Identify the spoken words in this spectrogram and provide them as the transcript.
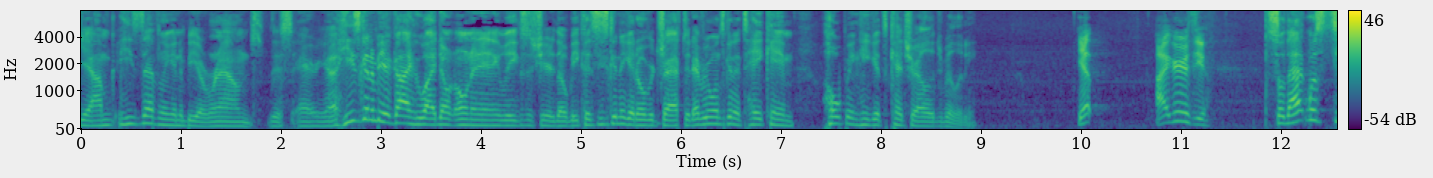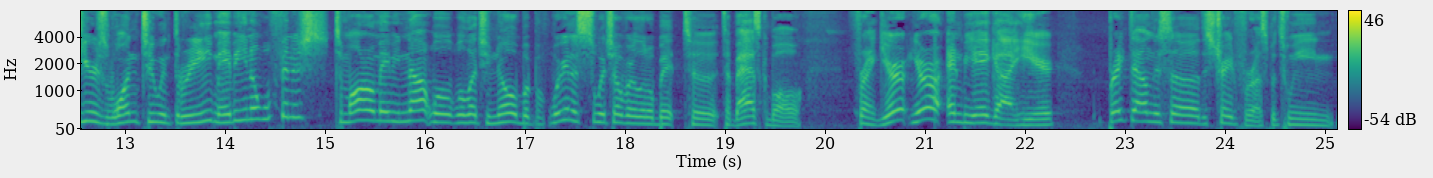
Yeah, I'm, he's definitely going to be around this area. He's going to be a guy who I don't own in any leagues this year, though, because he's going to get overdrafted. Everyone's going to take him, hoping he gets catcher eligibility. Yep. I agree with you. So that was tiers one, two, and three. Maybe you know we'll finish tomorrow. Maybe not. We'll we'll let you know. But we're gonna switch over a little bit to, to basketball. Frank, you're you're our NBA guy here. Break down this uh this trade for us between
